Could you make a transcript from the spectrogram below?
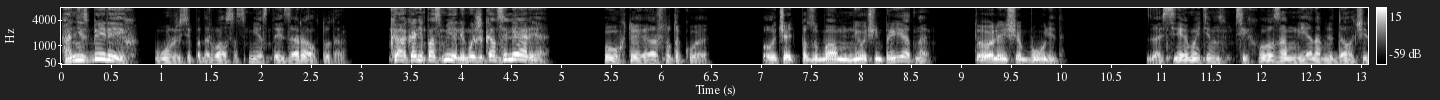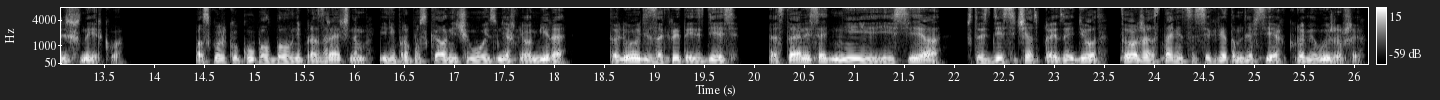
«Они сбили их!» — в ужасе подорвался с места и заорал кто-то. «Как они посмели? Мы же канцелярия!» «Ух ты, а что такое? Получать по зубам не очень приятно. То ли еще будет». За всем этим психозом я наблюдал через шнырьку. Поскольку купол был непрозрачным и не пропускал ничего из внешнего мира, то люди, закрытые здесь, остались одни, и все, что здесь сейчас произойдет, тоже останется секретом для всех, кроме выживших.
